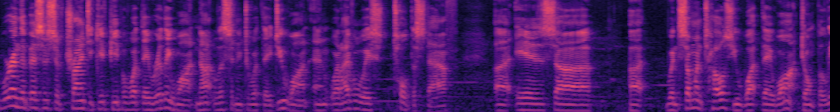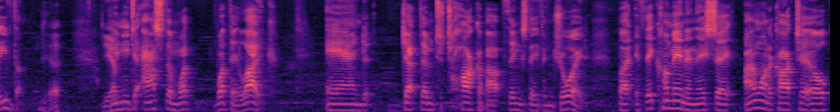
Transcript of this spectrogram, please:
we're in the business of trying to give people what they really want, not listening to what they do want. And what I've always told the staff uh, is uh, uh, when someone tells you what they want, don't believe them. Yeah. You need to ask them what, what they like and get them to talk about things they've enjoyed. But if they come in and they say, I want a cocktail,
